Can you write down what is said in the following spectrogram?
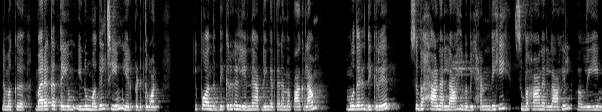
நமக்கு பறக்கத்தையும் இன்னும் மகிழ்ச்சியும் ஏற்படுத்துவான். இப்போது அந்த திக்ருகள் என்ன அப்படிங்கிறத நம்ம பார்க்கலாம். முதல் திக்ரு சுபஹான் அல்லாஹி வபிஹம்திஹி சுபஹான் அல்லாஹில் அலீம்.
